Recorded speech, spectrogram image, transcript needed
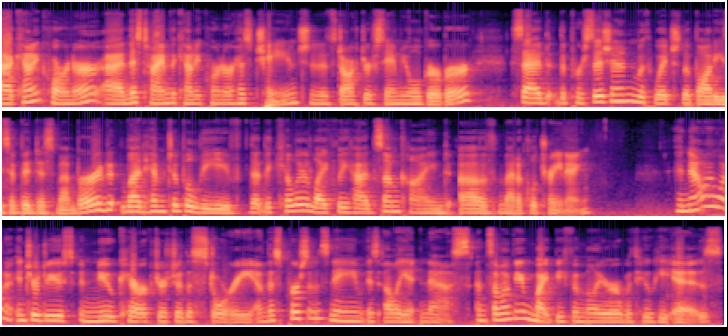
Uh, county coroner, uh, and this time the county coroner has changed, and it's Dr. Samuel Gerber, said the precision with which the bodies had been dismembered led him to believe that the killer likely had some kind of medical training. And now I want to introduce a new character to the story, and this person's name is Eliot Ness, and some of you might be familiar with who he is.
